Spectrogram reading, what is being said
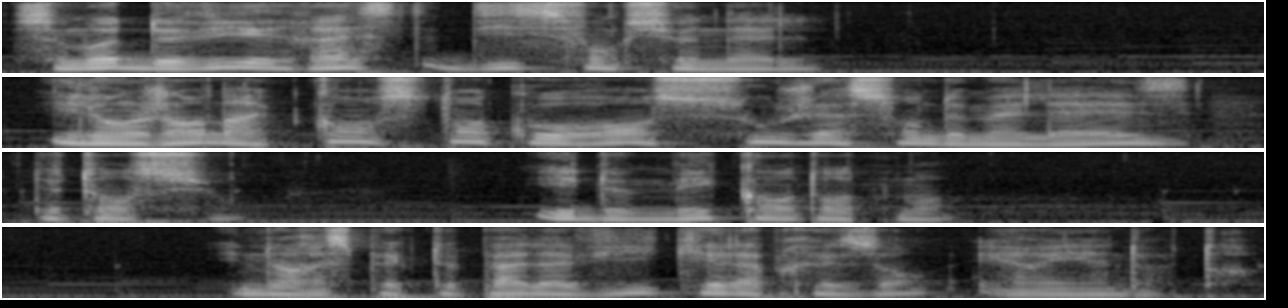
ce mode de vie reste dysfonctionnel. Il engendre un constant courant sous-jacent de malaise, de tension et de mécontentement. Il ne respecte pas la vie qui est la présent et rien d'autre.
